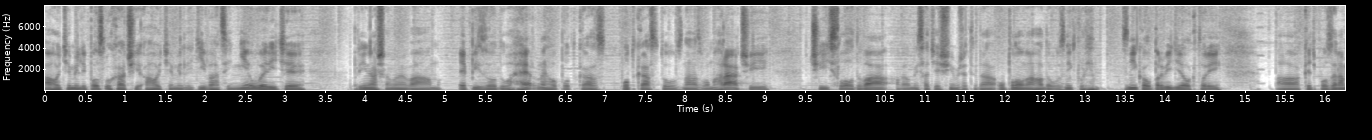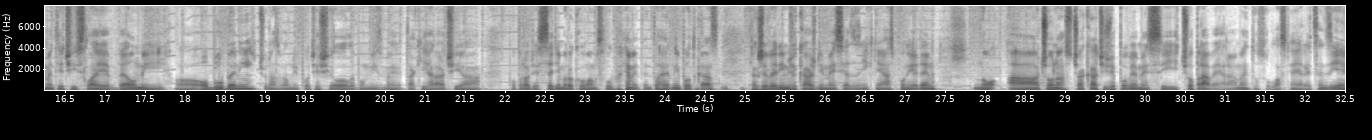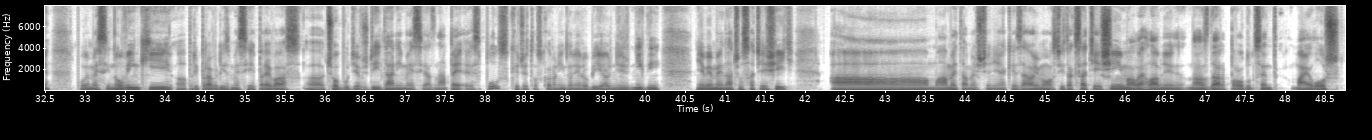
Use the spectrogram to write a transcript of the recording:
Ahojte milí poslucháči, ahojte milí diváci. Neuveríte, prinášame vám epizódu herného podcast, podcastu s názvom Hráči číslo 2 a veľmi sa teším, že teda úplnou náhodou vznikol prvý diel, ktorý a keď pozeráme tie čísla, je veľmi obľúbený, čo nás veľmi potešilo, lebo my sme takí hráči a popravde 7 rokov vám slúbujeme tento herný podcast, takže verím, že každý mesiac vznikne aspoň jeden. No a čo nás čaká, čiže povieme si, čo práve hráme, to sú vlastne aj recenzie, povieme si novinky, pripravili sme si pre vás, čo bude vždy daný mesiac na PS+, keďže to skoro nikto nerobí a nikdy nevieme na čo sa tešiť a máme tam ešte nejaké zaujímavosti, tak sa teším, ale hlavne názdar producent Majloš.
